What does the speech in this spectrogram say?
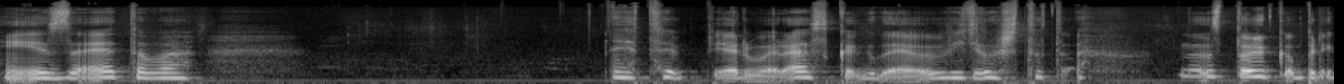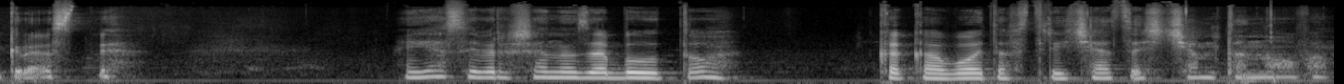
И из-за этого... Это первый раз, когда я увидел что-то настолько прекрасное. Я совершенно забыл то, каково это встречаться с чем-то новым.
